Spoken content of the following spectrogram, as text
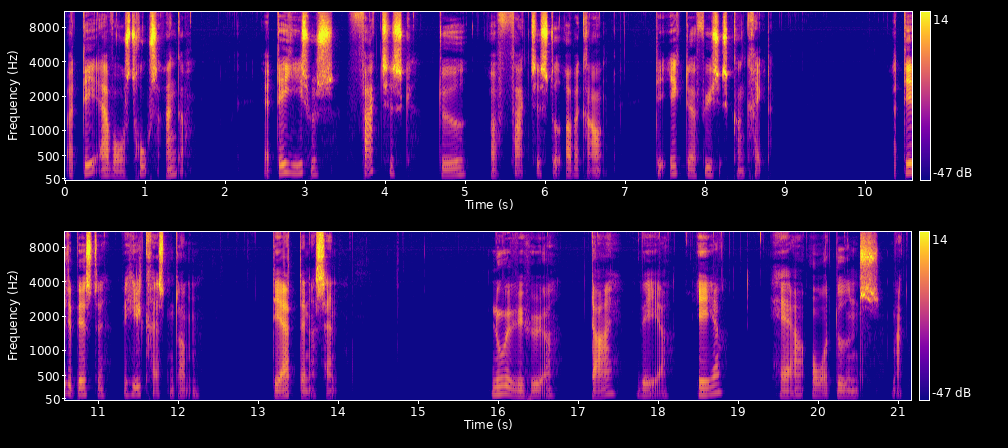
Og det er vores tros anker. At det Jesus faktisk døde og faktisk stod op af graven, det er ægte og fysisk konkret. Og det er det bedste ved hele kristendommen. Det er, at den er sand. Nu vil vi høre dig være ære, herre over dødens magt.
